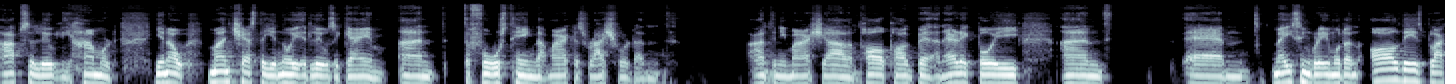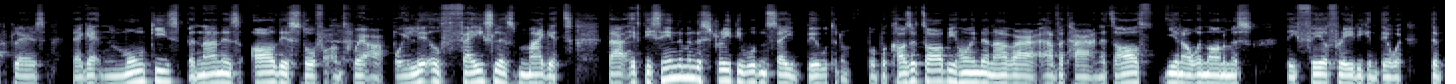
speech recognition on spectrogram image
absolutely hammered. You know, Manchester United lose a game, and the first thing that Marcus Rashford and Anthony Martial and Paul Pogba and Eric Bailly and um, Mason Greenwood and all these black players, they're getting monkeys, bananas, all this stuff on Twitter by little faceless maggots that if they seen them in the street, they wouldn't say boo to them. But because it's all behind an avatar and it's all, you know, anonymous, they feel free they can do it. The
